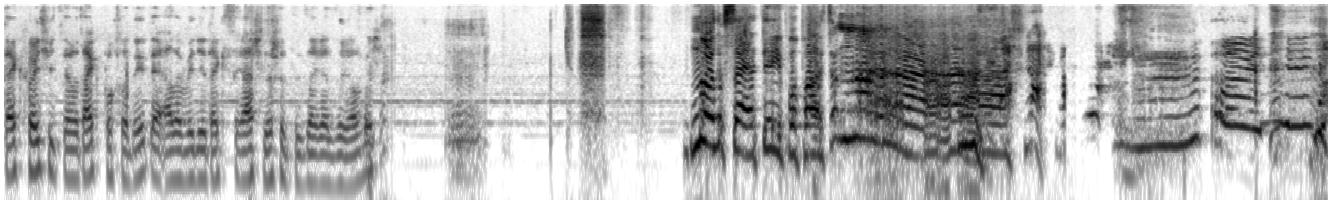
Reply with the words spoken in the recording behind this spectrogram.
так хочеться отак походити, але мені так страшно, що ти зараз зробиш. Ну, все, ти попався. Ой, ні.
